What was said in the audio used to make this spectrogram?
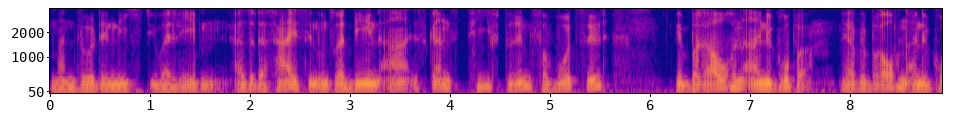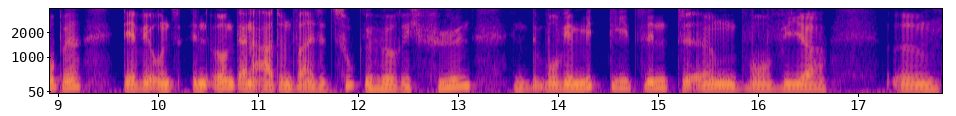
Man würde nicht überleben. Also das heißt, in unserer DNA ist ganz tief drin verwurzelt, wir brauchen eine Gruppe. Ja, wir brauchen eine Gruppe, der wir uns in irgendeiner Art und Weise zugehörig fühlen, wo wir Mitglied sind, ähm, wo wir ähm,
